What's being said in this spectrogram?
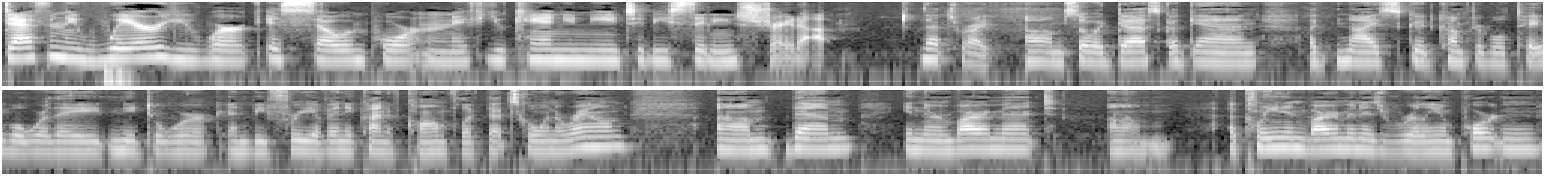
definitely where you work is so important. If you can, you need to be sitting straight up. That's right. Um, so a desk again, a nice, good, comfortable table where they need to work and be free of any kind of conflict that's going around um, them in their environment. Um, a clean environment is really important.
